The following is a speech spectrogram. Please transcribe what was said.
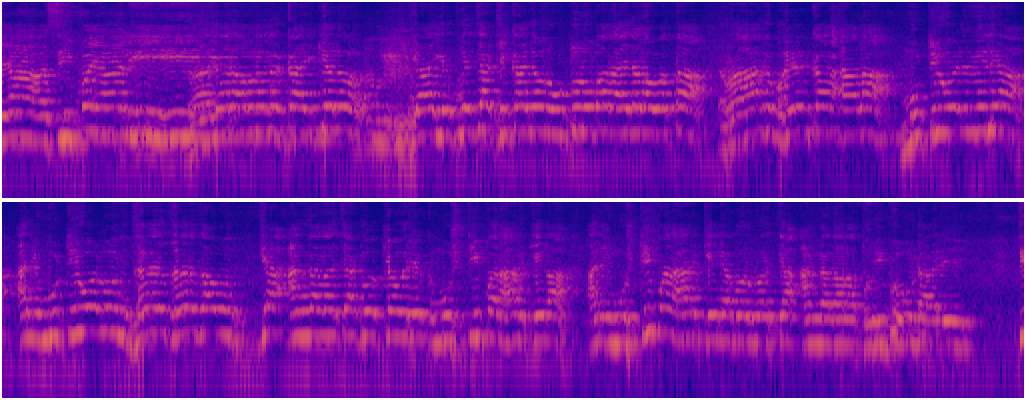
तयासी पयाली. राजा रावणानं काय केलं? या यज्ञाच्या ठिकाणावर उठून उभा राहिलेला होता राग भयंकर आला. मुठी वळविल्या आणि मुठी वळून झर झर जाऊन त्या अंगाराच्या डोक्यावर एक मुष्टी प्रहार केला. आणि मुष्टी प्रहार केल्याबरोबर त्या अंगाराला थोडी भोंड आली. ते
